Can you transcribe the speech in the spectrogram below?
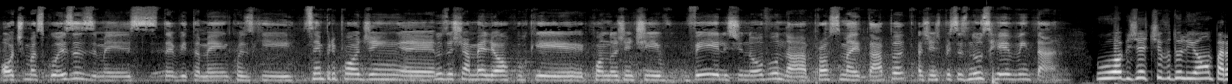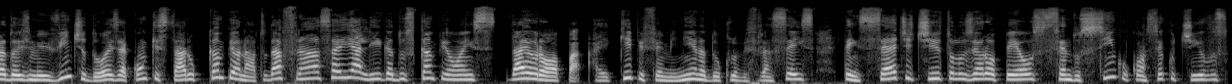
ótimas coisas, mas teve também coisas que sempre podem é, nos deixar melhor, porque quando a gente vê eles de novo na próxima etapa, a gente precisa nos reinventar. O objetivo do Lyon para 2022 é conquistar o Campeonato da França e a Liga dos Campeões da Europa. A equipe feminina do clube francês tem sete títulos europeus, sendo cinco consecutivos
